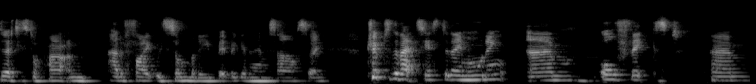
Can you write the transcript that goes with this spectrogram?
dirty stop out, and had a fight with somebody a bit bigger than himself. So trip to the vets yesterday morning, um, all fixed. Um,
